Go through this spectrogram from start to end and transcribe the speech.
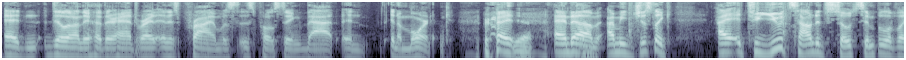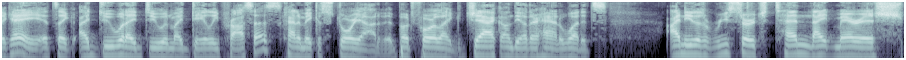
And Dylan, on the other hand, right, in his prime, was is posting that in in a morning, right? Yeah. And um, I mean, just like I to you, it sounded so simple. Of like, hey, it's like I do what I do in my daily process, kind of make a story out of it. But for like Jack, on the other hand, what it's I need to research ten nightmarish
